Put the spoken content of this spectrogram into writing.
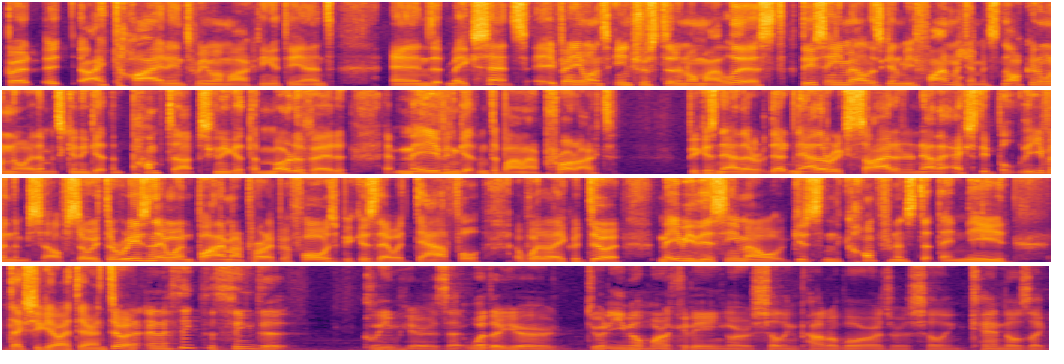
But it, I tie it into email marketing at the end, and it makes sense. If anyone's interested and on my list, this email is going to be fine with them. It's not going to annoy them. It's going to get them pumped up. It's going to get them motivated. It may even get them to buy my product because now they're, they're, now they're excited and now they actually believe in themselves. So if the reason they weren't buying my product before was because they were doubtful of whether they could do it, maybe this email gives them the confidence that they need to actually go out there and do it. And I think the thing that gleam here is that whether you're doing email marketing or selling paddle boards or selling candles, like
